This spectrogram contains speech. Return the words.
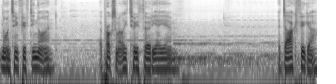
1959, approximately 2:30 a.m. A dark figure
